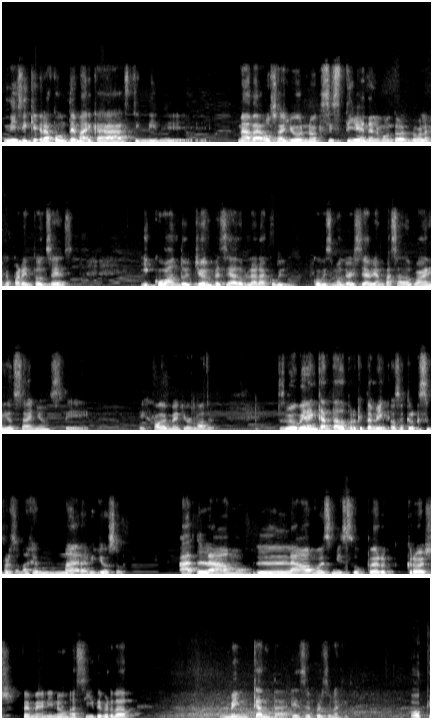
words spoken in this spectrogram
ni siquiera fue un tema de casting ni de nada. O sea, yo no existía en el mundo del doblaje para entonces. Y cuando yo empecé a doblar a Kobe, Kobe Smulders ya habían pasado varios años de, de, How I Met Your Mother. Entonces me hubiera encantado porque también, o sea, creo que es un personaje maravilloso. Ah, la amo, la amo, es mi super crush femenino, así, de verdad. Me encanta ese personaje. Ok.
